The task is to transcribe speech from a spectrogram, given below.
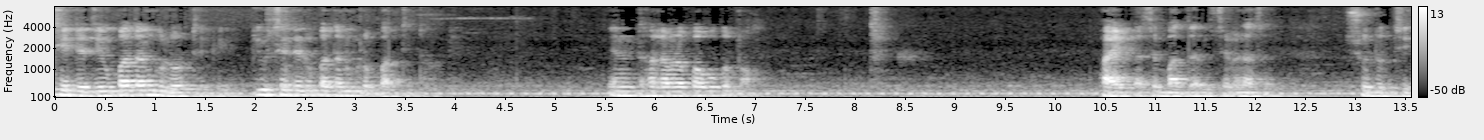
সেটের যে উপাদানগুলো থেকে কিউ সেটের উপাদানগুলো বাদ দিতে হবে। তাহলে আমরা পাবো কত ফাইভ আছে বাদ সেভেন আছে। শুধু থ্রি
